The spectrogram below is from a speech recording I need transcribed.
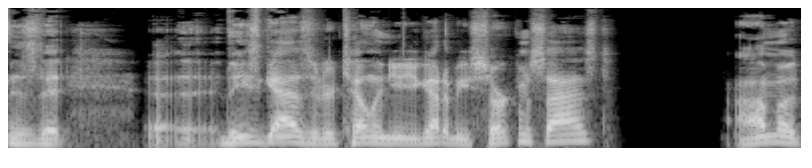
is that uh, these guys that are telling you you got to be circumcised, I'm gonna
